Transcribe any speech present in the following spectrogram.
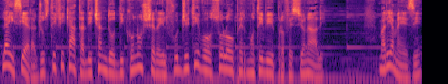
Lei si era giustificata dicendo di conoscere il fuggitivo solo per motivi professionali. Maria Mesi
